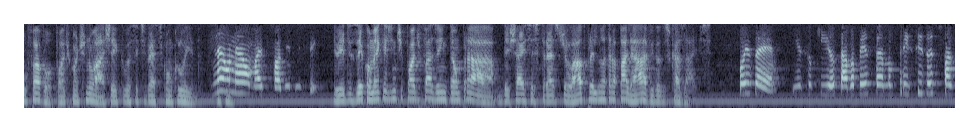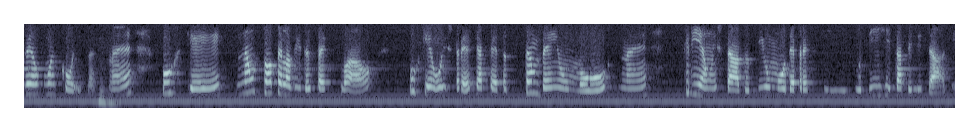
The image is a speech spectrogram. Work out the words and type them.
por favor, pode continuar. Achei que você tivesse concluído. não, não, mas pode dizer. Eu ia dizer como é que a gente pode fazer então para deixar esse estresse de lado para ele não atrapalhar a vida dos casais. Pois é, isso que eu estava pensando, precisa se fazer alguma coisa, né? Porque não só pela vida sexual, porque o estresse afeta também o humor, né? Cria um estado de humor depressivo, de irritabilidade.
